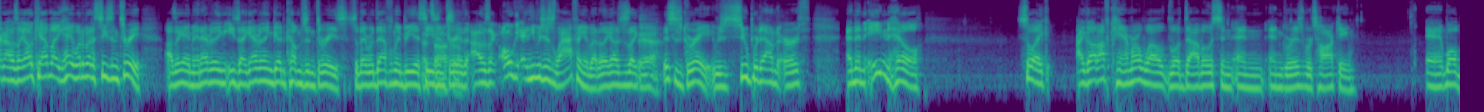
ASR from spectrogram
and I was like, okay, I'm like, hey, what about a season three? I was like, hey, man, everything. He's like, everything good comes in threes, so there will definitely be a season awesome. three. The, I was like, okay, and he was just laughing about it. Like I was just like, Yeah. this is great. It was super down to earth. And then Adin Hill. So like, I got off camera while while Davos and and and Grizz were talking. And well,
